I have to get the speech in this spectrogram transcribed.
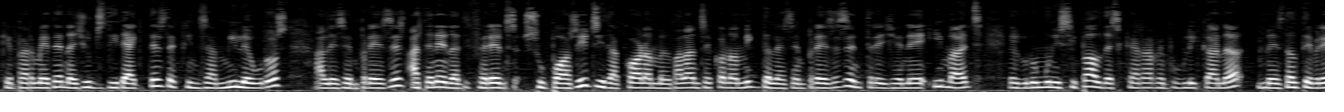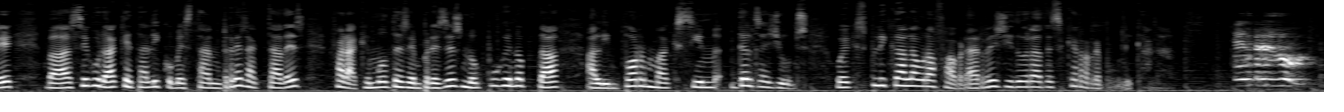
que permeten ajuts directes de fins a 1.000 euros a les empreses, atenent a diferents supòsits i d'acord amb el balanç econòmic de les empreses entre gener i maig, el grup municipal d'Esquerra Republicana, més del Tebre, va assegurar que tal i com estan redactades farà que moltes empreses no puguen optar a l'import màxim dels ajuts. Ho explica Laura Fabra, regidora d'Esquerra Republicana. En resum,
